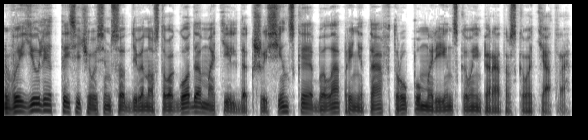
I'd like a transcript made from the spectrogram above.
В июле 1890 года Матильда Кшесинская была принята в труппу Мариинского императорского театра.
